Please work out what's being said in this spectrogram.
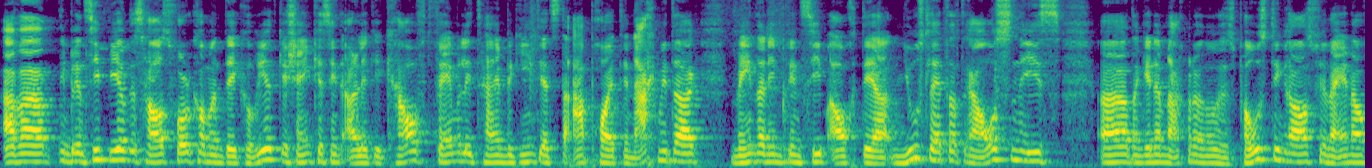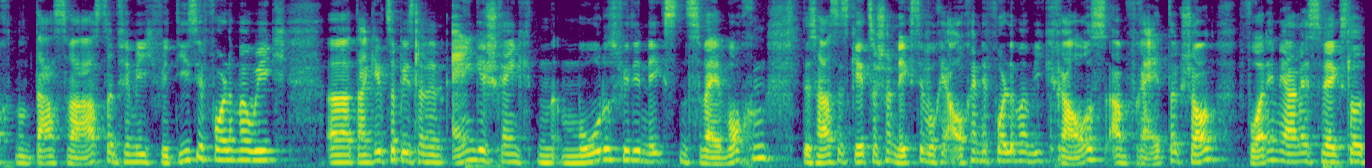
Aber im Prinzip, wir haben das Haus vollkommen dekoriert. Geschenke sind alle gekauft. Family Time beginnt jetzt ab heute Nachmittag. Wenn dann im Prinzip auch der Newsletter draußen ist, äh, dann geht am Nachmittag noch das Posting raus für Weihnachten und das war's dann für mich für diese Follower Week. Äh, dann gibt es ein bisschen einen eingeschränkten Modus für die nächsten zwei Wochen. Das heißt, es geht ja schon nächste Woche auch eine Follower Week raus, am Freitag schon, vor dem Jahreswechsel.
